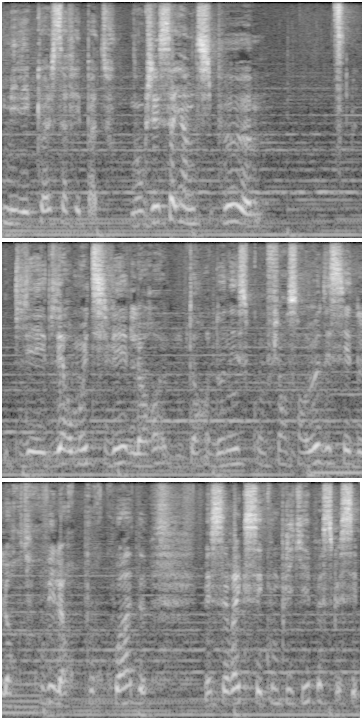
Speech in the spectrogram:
mais l'école, ça fait pas tout. Donc j'essaye un petit peu euh, de, les, de, les, remotiver, de leur, de leur donner confiance en eux, d'essayer de leur trouver leur pourquoi, de, mais c'est vrai que c'est compliqué parce que c'est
